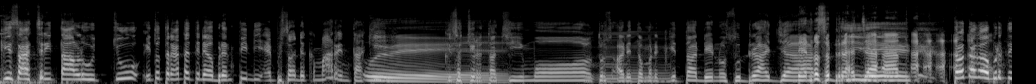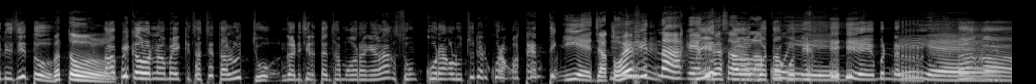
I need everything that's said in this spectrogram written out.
Kisah cerita lucu itu ternyata tidak berhenti di episode kemarin Taki. Wih. Kisah cerita Cimol, terus ada teman kita Deno Sudrajat. Deno Sudrajat. Iya. Ternyata nggak berhenti di situ. Betul. Tapi kalau namanya kisah cerita lucu, nggak diceritain sama orangnya langsung, kurang lucu dan kurang otentik. Iya, jatuhnya Iya. fitnah kayak yang biasa lo Fitnah lakuin. Iya bener. Iya. Heeh.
